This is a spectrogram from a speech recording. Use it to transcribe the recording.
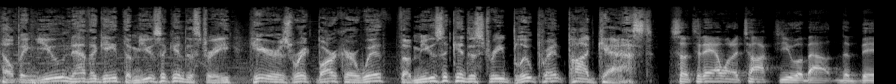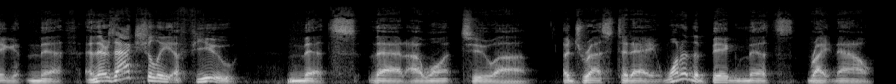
Helping you navigate the music industry, here's Rick Barker with the Music Industry Blueprint Podcast. So today I want to talk to you about the big myth. And there's actually a few myths that I want to uh, address today. One of the big myths right now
